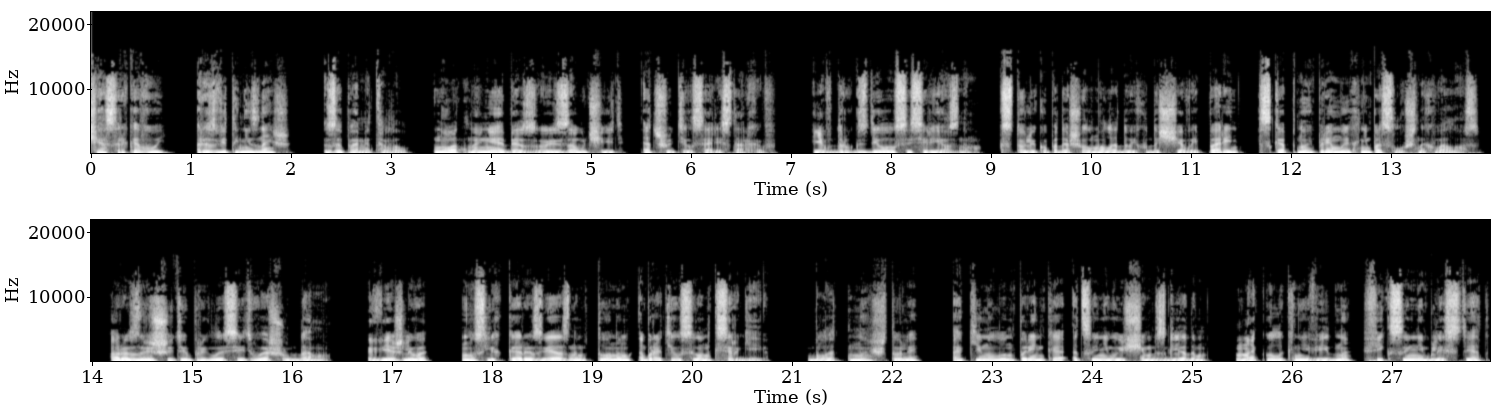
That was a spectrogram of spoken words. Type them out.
«В час роковой. Разве ты не знаешь?» Запамятовал. «Ну, отныне обязуюсь заучить», — отшутился Аристархов. И вдруг сделался серьезным. К столику подошел молодой худощавый парень с копной прямых непослушных волос. «Разрешите пригласить вашу даму?» Вежливо, но слегка развязным тоном обратился он к Сергею. «Блатной, что ли?» — окинул он паренька оценивающим взглядом. «Наколок не видно, фиксы не блестят,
